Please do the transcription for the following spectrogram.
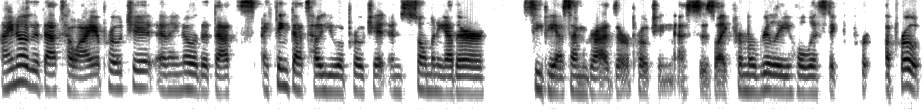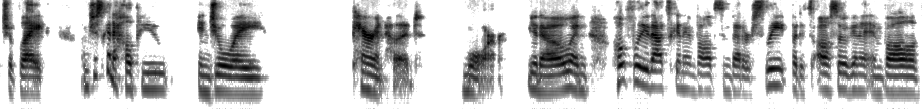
I know that that's how I approach it. And I know that that's, I think that's how you approach it. And so many other CPSM grads are approaching this is like from a really holistic pr- approach of like, I'm just going to help you enjoy parenthood more, you know? And hopefully that's going to involve some better sleep, but it's also going to involve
